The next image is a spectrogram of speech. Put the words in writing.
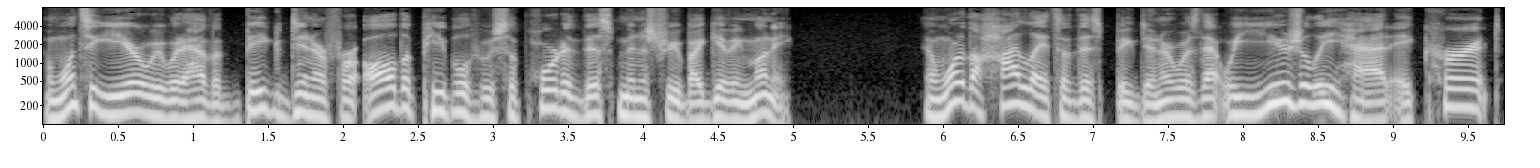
And once a year, we would have a big dinner for all the people who supported this ministry by giving money. And one of the highlights of this big dinner was that we usually had a current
